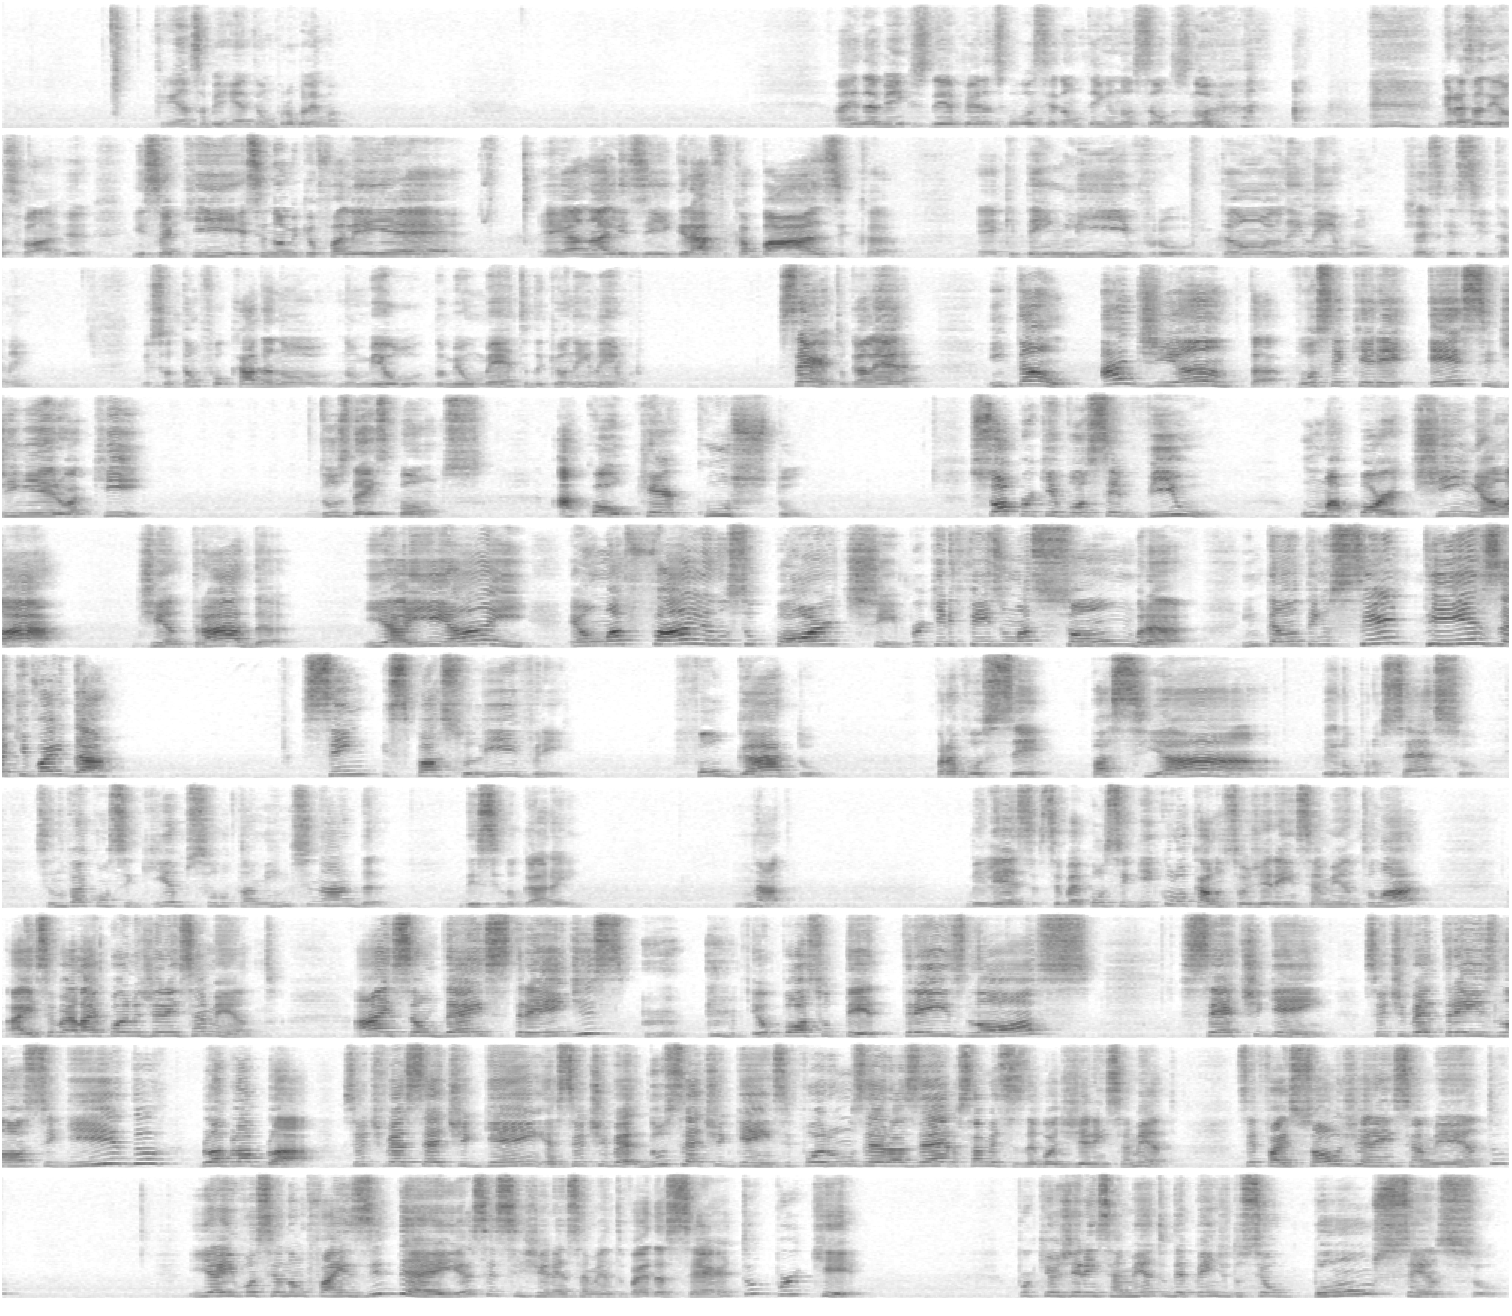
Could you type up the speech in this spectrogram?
Criança birrenta é um problema. Ainda bem que estudei apenas com você, não tenho noção dos nomes. Graças a Deus, Flávia. Isso aqui, esse nome que eu falei é, é análise gráfica básica, é, que tem em livro. Então eu nem lembro, já esqueci também. Eu sou tão focada no, no meu, do meu método que eu nem lembro. Certo, galera? Então, adianta você querer esse dinheiro aqui dos 10 pontos a qualquer custo, só porque você viu uma portinha lá de entrada e aí, ai, é uma falha no suporte, porque ele fez uma sombra. Então eu tenho certeza que vai dar. Sem espaço livre, folgado, para você passear pelo processo, você não vai conseguir absolutamente nada desse lugar aí. Nada. Beleza? Você vai conseguir colocar no seu gerenciamento lá. Aí você vai lá e põe no gerenciamento. Ai, são 10 trades. Eu posso ter 3 loss, 7 gain. Se eu tiver 3 loss seguido, blá blá blá. Se eu tiver 7 gain, é, se eu tiver do 7 gain, se for 1 0 a 0, sabe esses negócios de gerenciamento? Você faz só o gerenciamento e aí você não faz ideia se esse gerenciamento vai dar certo. Por quê? Porque o gerenciamento depende do seu bom senso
